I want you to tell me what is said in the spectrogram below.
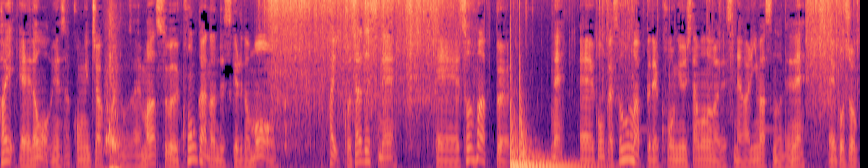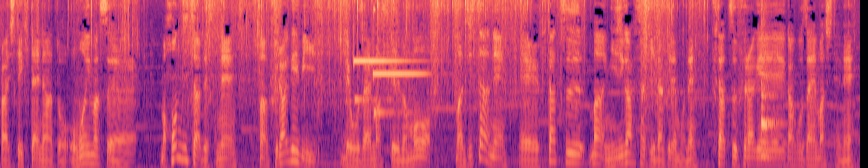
はい、えー、どうも、皆さん、こんにちは、これでございます。ということで、今回なんですけれども、はい、こちらですね、えー、ソフマップ、ね、えー、今回ソフマップで購入したものがですね、ありますのでね、えー、ご紹介していきたいなと思います。まあ、本日はですね、まあ、フラゲ日でございますけれども、まあ、実はね、えー、二つ、まあ、虹ヶ崎だけでもね、二つフラゲがございましてね、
